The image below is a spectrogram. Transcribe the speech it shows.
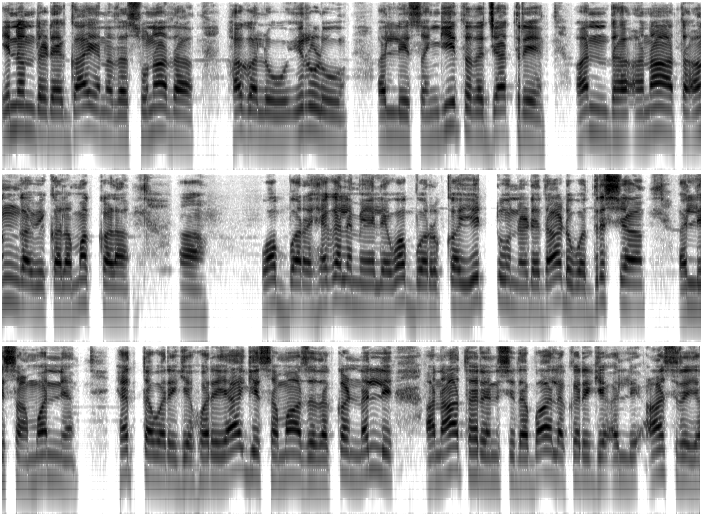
ಇನ್ನೊಂದೆಡೆ ಗಾಯನದ ಸುನಾದ, ಹಗಲು, ಇರುಳು. ಅಲ್ಲಿ ಸಂಗೀತದ ಜಾತ್ರೆ, ಅಂಧ, ಅನಾಥ, ಅಂಗವಿಕಲ ಮಕ್ಕಳ ಒಬ್ಬರ ಹೆಗಲ ಮೇಲೆ ಒಬ್ಬರು ಕೈ ಇಟ್ಟು ನಡೆದಾಡುವ ದೃಶ್ಯ ಅಲ್ಲಿ ಸಾಮಾನ್ಯ. ಹೆತ್ತವರಿಗೆ ಹೊರೆಯಾಗಿ ಸಮಾಜದ ಕಣ್ಣಲ್ಲಿ ಅನಾಥರೆನಿಸಿದ ಬಾಲಕರಿಗೆ ಅಲ್ಲಿ ಆಶ್ರಯ.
